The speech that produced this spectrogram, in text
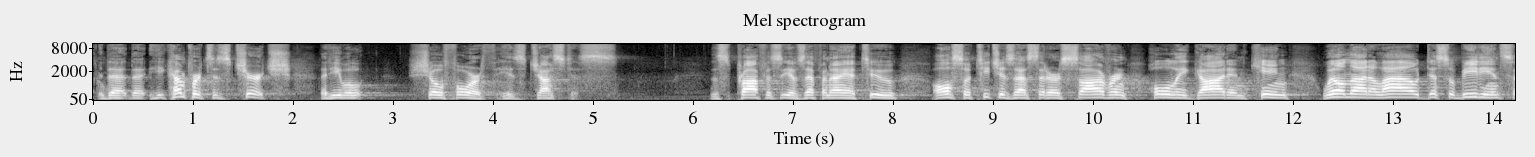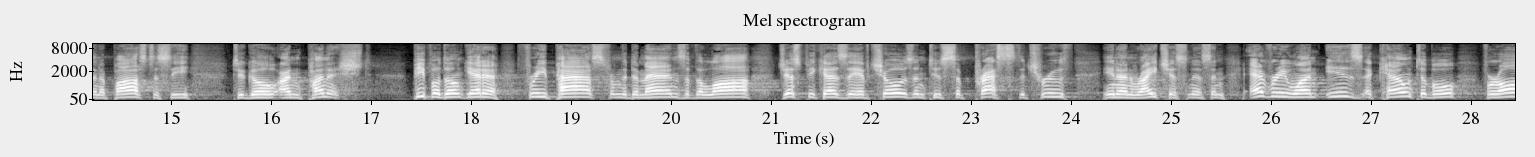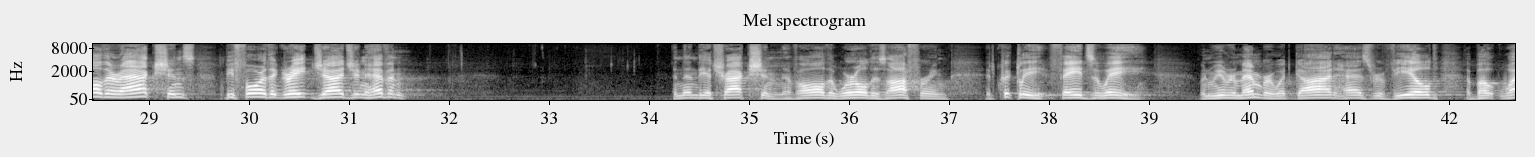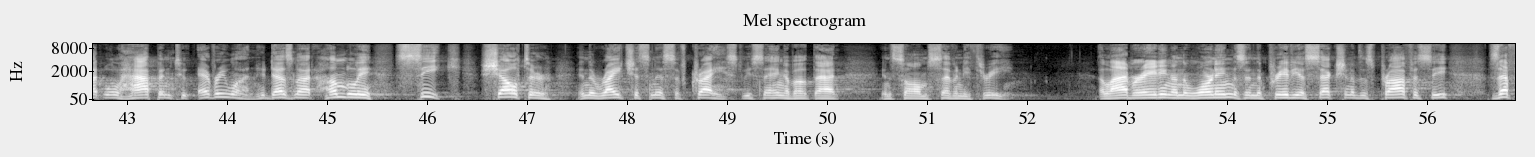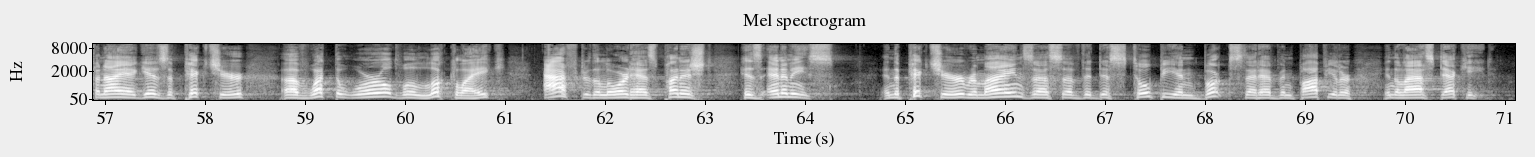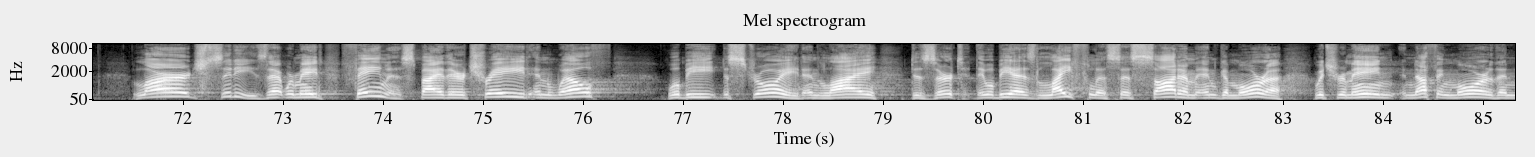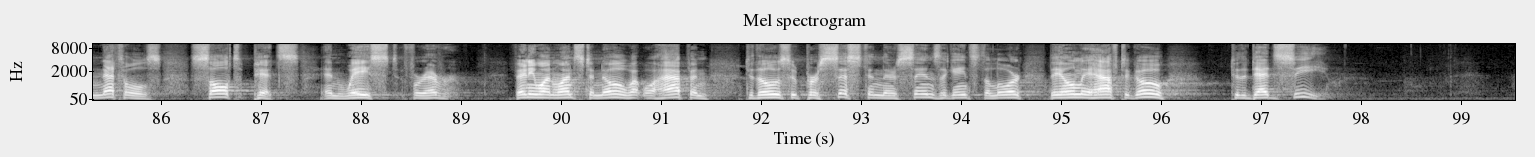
that, that he comforts his church, that he will show forth his justice. This prophecy of Zephaniah 2 also teaches us that our sovereign, holy God and King will not allow disobedience and apostasy to go unpunished. People don't get a free pass from the demands of the law just because they have chosen to suppress the truth in unrighteousness. And everyone is accountable for all their actions before the great judge in heaven. And then the attraction of all the world is offering, it quickly fades away when we remember what God has revealed about what will happen to everyone who does not humbly seek shelter in the righteousness of Christ. We sang about that in Psalm 73. Elaborating on the warnings in the previous section of this prophecy, Zephaniah gives a picture of what the world will look like after the Lord has punished his enemies. And the picture reminds us of the dystopian books that have been popular in the last decade. Large cities that were made famous by their trade and wealth will be destroyed and lie deserted. They will be as lifeless as Sodom and Gomorrah, which remain nothing more than nettles, salt pits, and waste forever. If anyone wants to know what will happen to those who persist in their sins against the Lord, they only have to go to the Dead Sea.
